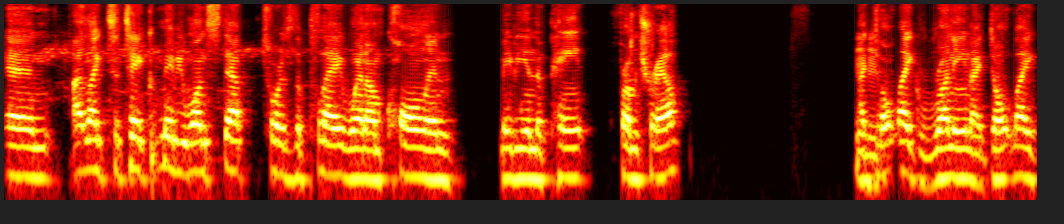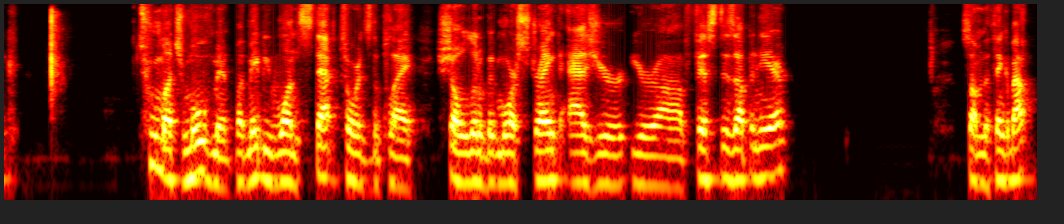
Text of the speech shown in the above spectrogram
And I like to take maybe one step towards the play when I'm calling maybe in the paint from trail. I Mhm. don't like running. I don't like too much movement, but maybe one step towards the play, show a little bit more strength as your your uh, fist is up in the air. Something to think about.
